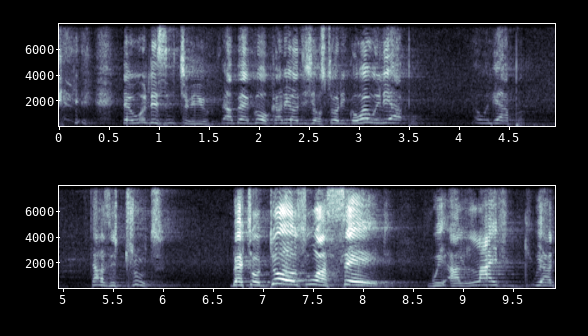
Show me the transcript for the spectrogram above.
they won't listen to you. I better go carry on this your story. Go, when will it happen? When will it happen? That's the truth. But to those who are saved, we are life, we are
